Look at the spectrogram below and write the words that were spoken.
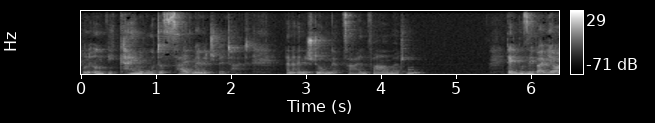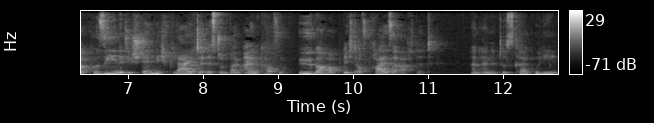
und irgendwie kein gutes Zeitmanagement hat, an eine Störung der Zahlenverarbeitung? Denken Sie bei Ihrer Cousine, die ständig pleite ist und beim Einkaufen überhaupt nicht auf Preise achtet, an eine Dyskalkulie?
